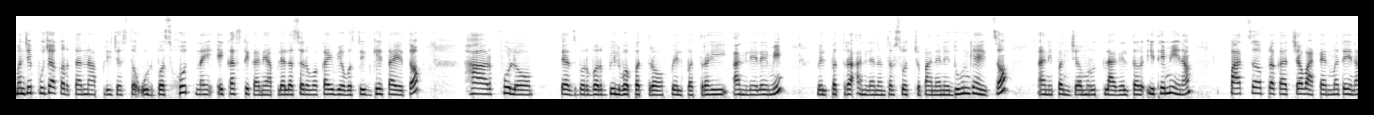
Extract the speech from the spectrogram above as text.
म्हणजे पूजा करताना आपली जास्त उठबस होत नाही. एकाच ठिकाणी आपल्याला सर्व काही व्यवस्थित घेता येतं. हार फुलं त्याचबरोबर बिल्वपत्र बेलपत्रही आणलेलं आहे मी. बेलपत्र आणल्यानंतर स्वच्छ पाण्याने धुवून घ्यायचं आणि पंचामृत लागेल तर इथे मी ना पाच प्रकारच्या वाट्यांमध्ये ना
